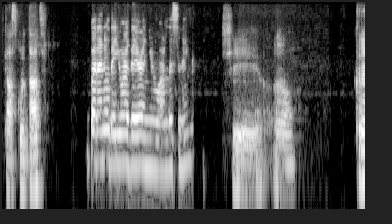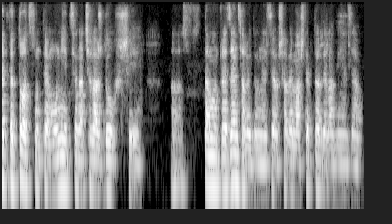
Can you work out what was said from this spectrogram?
că ascultați But I know that you are there and you are listening. și uh, cred că toți suntem uniți în același duh și uh, stăm în prezența lui Dumnezeu și avem așteptări de la Dumnezeu.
